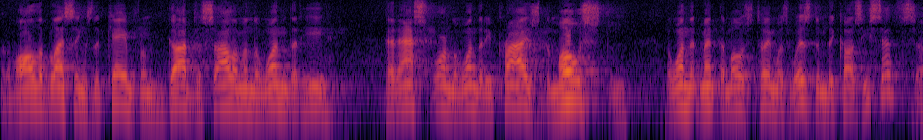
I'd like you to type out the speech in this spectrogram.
But of all the blessings that came from God to Solomon, the one that he had asked for and the one that he prized the most and the one that meant the most to him was wisdom because he said so.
